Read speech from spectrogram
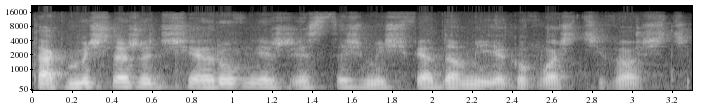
Tak, myślę, że dzisiaj również jesteśmy świadomi jego właściwości.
